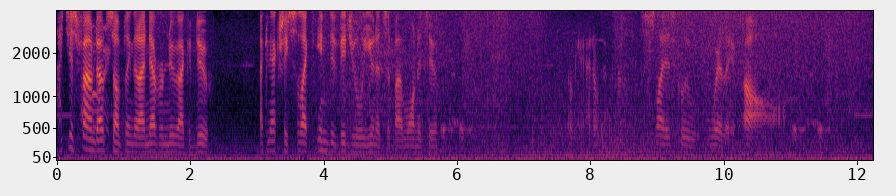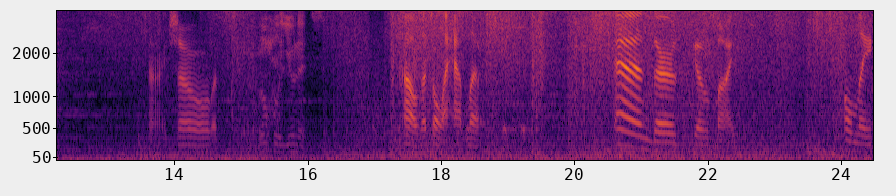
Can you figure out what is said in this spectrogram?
I just found out something that I never knew I could do. I can actually select individual units if I wanted to. Okay, I don't have a slightest clue where they. Oh. Alright, so let's see. Local units. Oh, that's all I have left. And there go my only.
